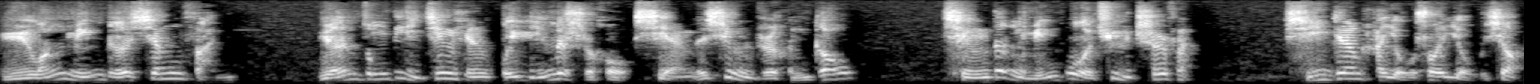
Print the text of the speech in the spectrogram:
与王明德相反，元宗帝今天回营的时候显得兴致很高，请邓明过去吃饭，席间还有说有笑。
